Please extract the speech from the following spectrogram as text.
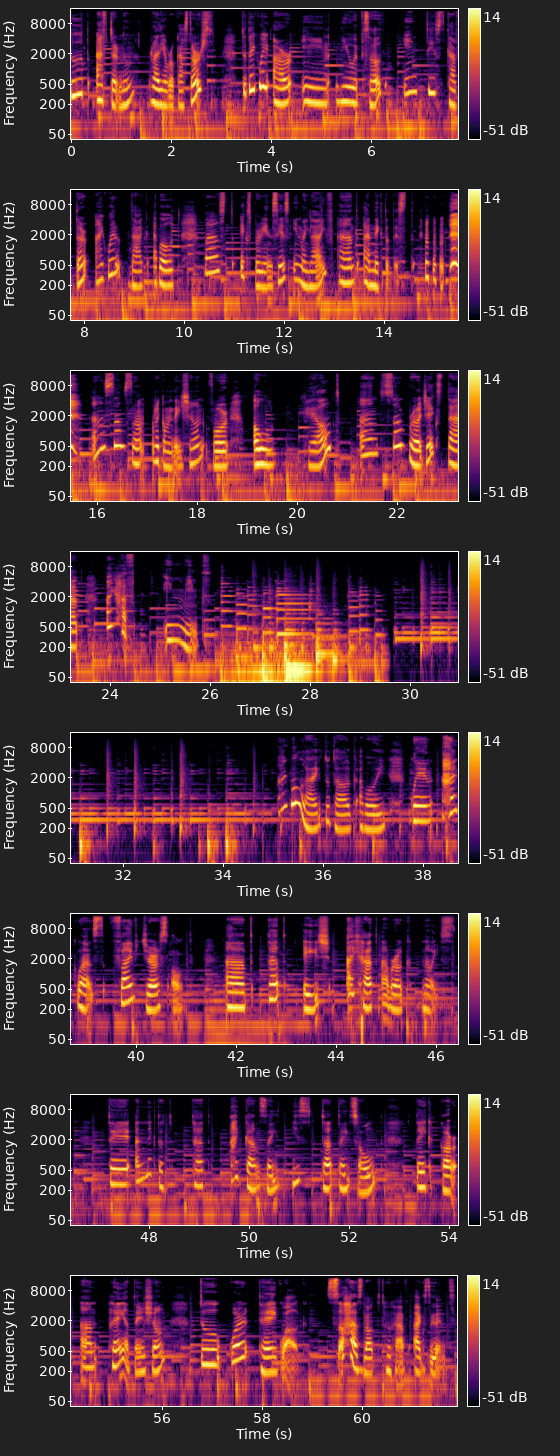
Good afternoon, radio broadcasters. Today we are in new episode. In this chapter, I will talk about past experiences in my life and anecdotes. also some recommendation for old health and some projects that I have in mind. I would like to talk about when I was five years old. At that age, I had a rock noise. The anecdote that I can say is that they should take care and pay attention to where they walk so as not to have accidents.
